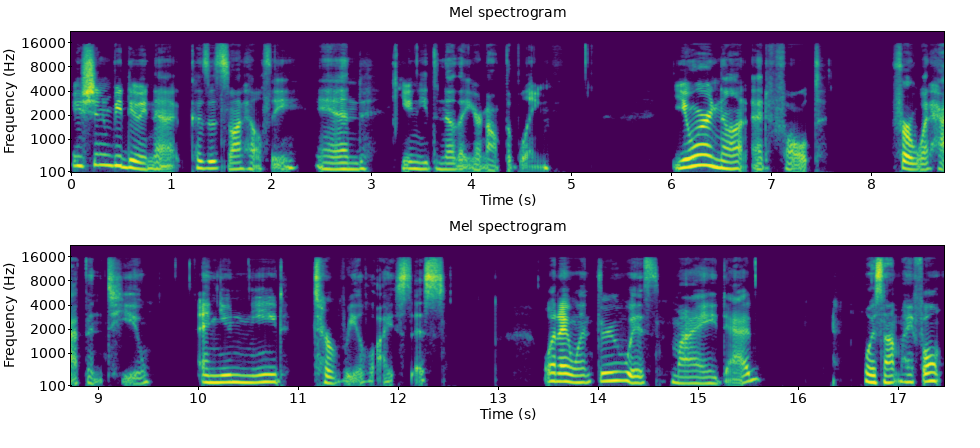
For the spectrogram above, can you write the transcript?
you shouldn't be doing that because it's not healthy. And you need to know that you're not the blame. You are not at fault for what happened to you. And you need to realize this. What I went through with my dad was not my fault.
